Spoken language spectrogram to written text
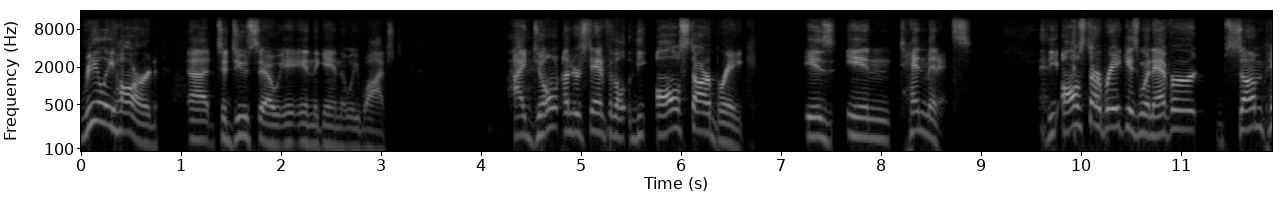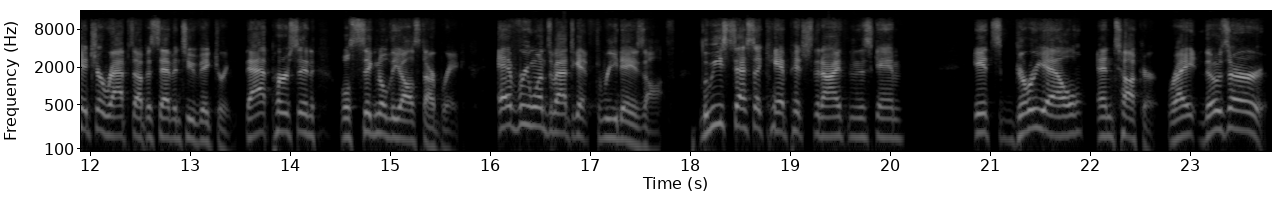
really hard uh, to do so in, in the game that we watched. I don't understand for the the All Star break is in 10 minutes. The All Star break is whenever some pitcher wraps up a 7 2 victory. That person will signal the All Star break. Everyone's about to get three days off. Luis Cessa can't pitch the ninth in this game. It's Gurriel and Tucker, right? Those are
